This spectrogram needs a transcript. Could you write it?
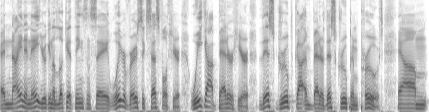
At nine and eight, you're going to look at things and say, well, we were very successful here. We got better here. This group gotten better. This group improved. Um,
